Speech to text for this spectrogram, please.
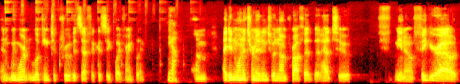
and we weren't looking to prove its efficacy, quite frankly. Yeah. Um, I didn't want to turn it into a nonprofit that had to, you know, figure out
